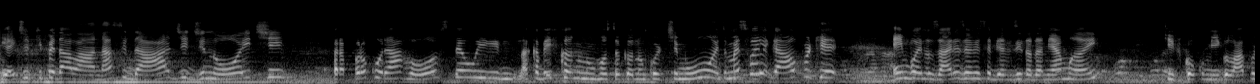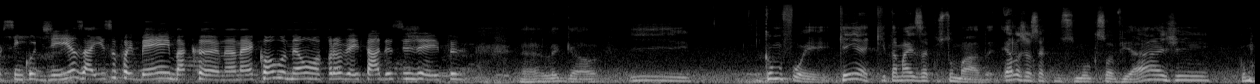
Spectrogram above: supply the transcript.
E aí tive que pedalar na cidade de noite para procurar hostel e acabei ficando num hostel que eu não curti muito, mas foi legal porque em Buenos Aires eu recebi a visita da minha mãe, que ficou comigo lá por cinco dias, aí isso foi bem bacana, né? Como não aproveitar desse jeito? É, legal. E, como foi? Quem é que está mais acostumada? Ela já se acostumou com sua viagem? Como,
